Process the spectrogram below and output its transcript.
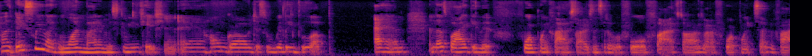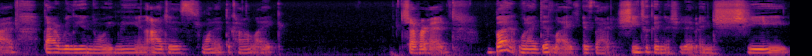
it was basically like one minor miscommunication and homegirl just really blew up at him and that's why i gave it 4.5 stars instead of a full five stars or a 4.75 that really annoyed me and i just wanted to kind of like shove her head but what i did like is that she took initiative and she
